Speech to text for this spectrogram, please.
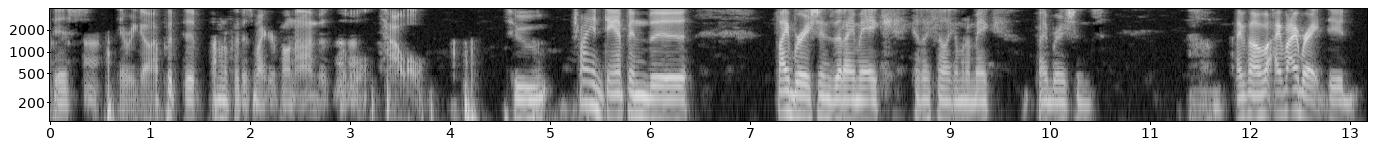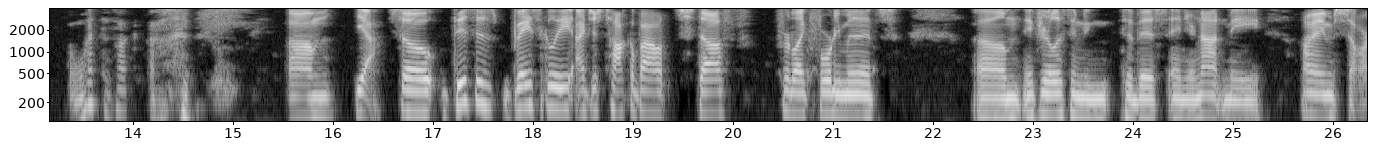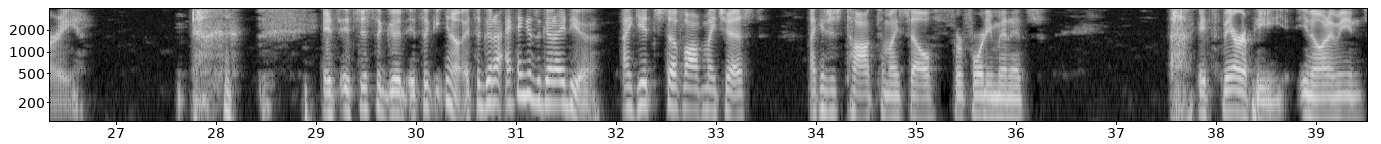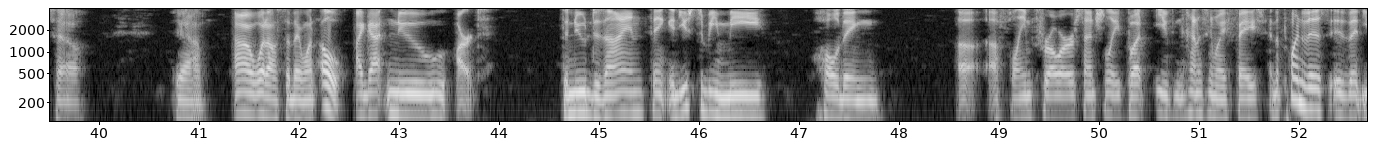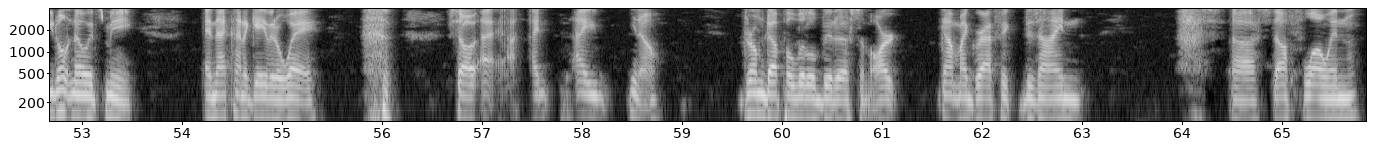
this. There we go. I put the. I'm going to put this microphone on this little towel to try and dampen the vibrations that I make because I feel like I'm going to make vibrations. Um, I, I vibrate, dude. What the fuck? um, yeah. So this is basically I just talk about stuff for like 40 minutes. Um, if you're listening to this and you're not me, I'm sorry. it's it's just a good it's a you know it's a good I think it's a good idea. I get stuff off my chest. I can just talk to myself for 40 minutes. It's therapy, you know what I mean? So yeah. Uh, what else did I want? Oh, I got new art. The new design thing. It used to be me holding a, a flamethrower essentially, but you can kind of see my face. And the point of this is that you don't know it's me, and that kind of gave it away. so I, I, I, you know, drummed up a little bit of some art, got my graphic design uh, stuff flowing,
